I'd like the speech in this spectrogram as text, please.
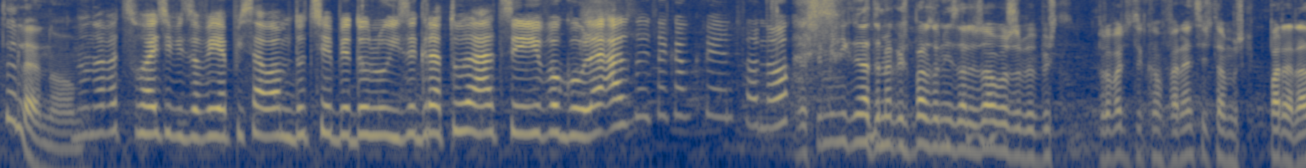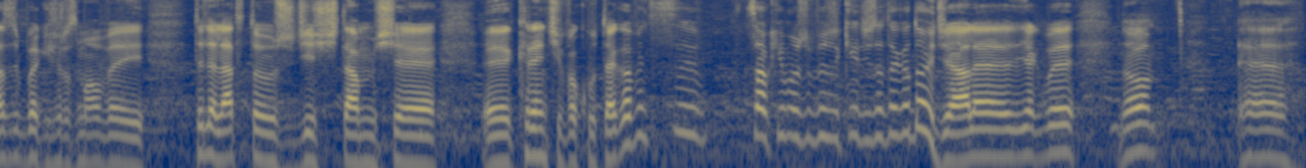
tyle, no. No nawet słuchajcie widzowie, ja pisałam do ciebie, do Luizy, gratulacje i w ogóle, a to taka wkręta, no. Znaczy mi nigdy na tym jakoś bardzo nie zależało, żeby być, prowadzić te konferencje, tam już parę razy były jakieś rozmowy i tyle lat to już gdzieś tam się e, kręci wokół tego, więc e, całkiem możliwe, że kiedyś do tego dojdzie, ale jakby no e,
